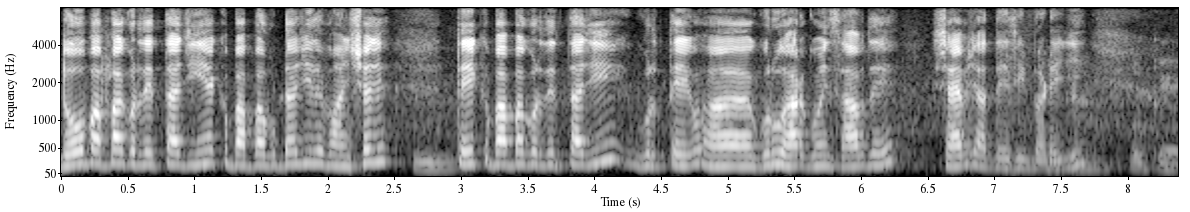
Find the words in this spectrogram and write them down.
ਦੋ ਬਾਬਾ ਗੁਰਦਿੱਤਾ ਜੀ ਹੈ ਇੱਕ ਬਾਬਾ ਬੁੱਢਾ ਜੀ ਦੇ ਵੰਸ਼ਜ ਤੇ ਇੱਕ ਬਾਬਾ ਗੁਰਦਿੱਤਾ ਜੀ ਤੇ ਗੁਰੂ ਹਰਗੋਬਿੰਦ ਸਾਹਿਬ ਦੇ ਸਾਹਿਬਜ਼ਾਦੇ ਸੀ ਬੜੇ ਜੀ। ਓਕੇ।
